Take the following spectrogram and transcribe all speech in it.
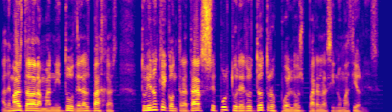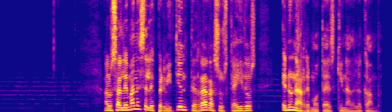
Además, dada la magnitud de las bajas, tuvieron que contratar sepultureros de otros pueblos para las inhumaciones. A los alemanes se les permitió enterrar a sus caídos en una remota esquina del campo,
